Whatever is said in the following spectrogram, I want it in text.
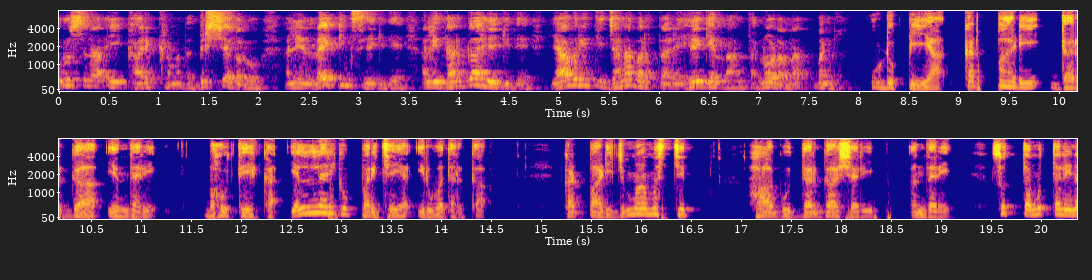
ಉರುಸಿನ ಈ ಕಾರ್ಯಕ್ರಮದ ದೃಶ್ಯಗಳು, ಅಲ್ಲಿನ ಲೈಟಿಂಗ್ಸ್ ಹೇಗಿದೆ, ಅಲ್ಲಿ ದರ್ಗಾ ಹೇಗಿದೆ, ಯಾವ ರೀತಿ ಜನ ಬರ್ತಾರೆ, ಹೇಗೆಲ್ಲ ಅಂತ ನೋಡೋಣ ಬನ್ನಿ. ಉಡುಪಿಯ ಕಟ್ಪಾಡಿ ದರ್ಗಾ ಎಂದರೆ ಬಹುತೇಕ ಎಲ್ಲರಿಗೂ ಪರಿಚಯ ಇರುವ ದರ್ಗಾ. ಕಟ್ಪಾಡಿ ಜುಮ್ಮಾ ಮಸ್ಜಿದ್ ಹಾಗೂ ದರ್ಗಾ ಶರೀಫ್ ಅಂದರೆ ಸುತ್ತಮುತ್ತಲಿನ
